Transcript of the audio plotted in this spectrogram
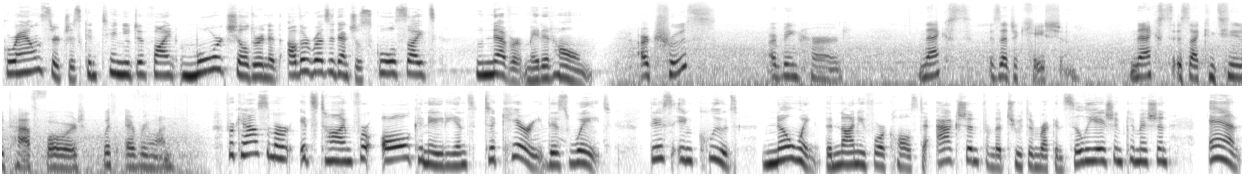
Ground searches continue to find more children at other residential school sites who never made it home. Our truths are being heard. Next is education. Next is that continued path forward with everyone. For Casimir, it's time for all Canadians to carry this weight. This includes knowing the 94 calls to action from the Truth and Reconciliation Commission and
